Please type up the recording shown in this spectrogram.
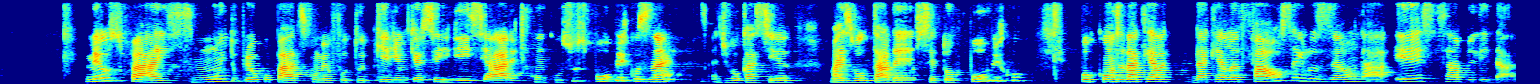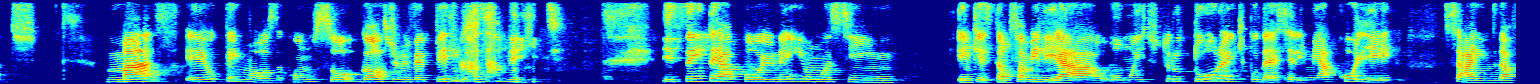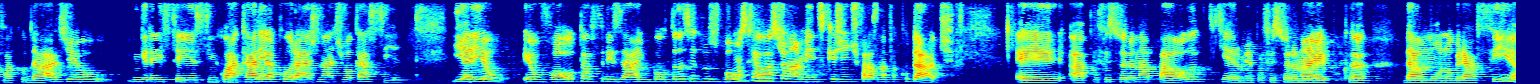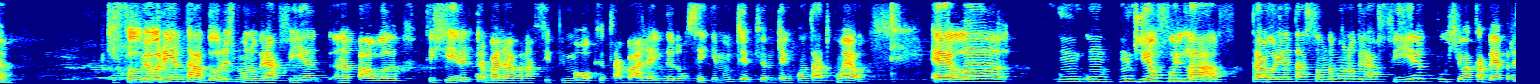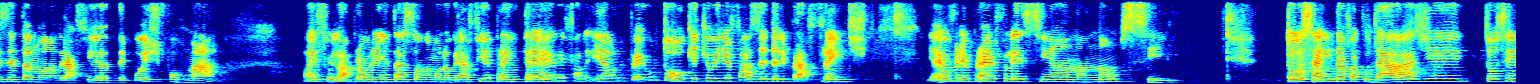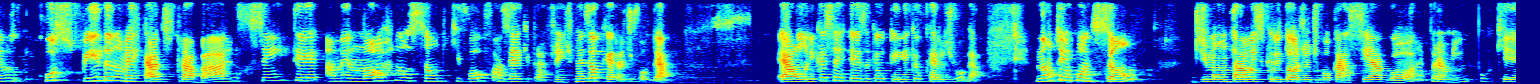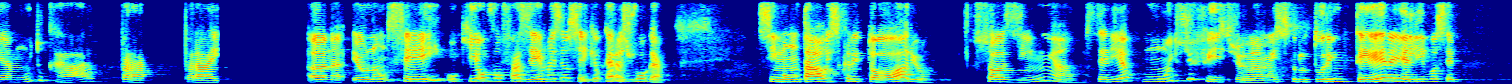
Meus pais, muito preocupados com o meu futuro, queriam que eu seguisse a área de concursos públicos, né? Advocacia mais voltada ao setor público por conta daquela, daquela falsa ilusão da estabilidade. Mas eu, teimosa como sou, gosto de viver perigosamente. E sem ter apoio nenhum, assim, em questão familiar ou uma estrutura em que pudesse ali me acolher saindo da faculdade, eu ingressei assim com a cara e a coragem na advocacia. E aí eu, eu volto a frisar a importância dos bons relacionamentos que a gente faz na faculdade é, a professora Ana Paula, que era minha professora na época da monografia, que foi minha orientadora de monografia, Ana Paula Teixeira, que trabalhava na FIPMO, que eu trabalho ainda, não sei, tem muito tempo que eu não tenho contato com ela. Ela, um, um, um dia eu fui lá para a orientação da monografia, porque eu acabei apresentando monografia depois de formar. Aí fui lá para a orientação da monografia, para entrega, e, falei, e ela me perguntou o que, que eu iria fazer dali para frente. E aí eu virei para ela e falei assim, Ana, não sei. Tô saindo da faculdade, tô sendo cuspida no mercado de trabalho sem ter a menor noção do que vou fazer aqui para frente, mas eu quero advogar. É a única certeza que eu tenho é que eu quero advogar. Não tenho condição de montar um escritório de advocacia agora para mim, porque é muito caro para Ana, eu não sei o que eu vou fazer, mas eu sei que eu quero advogar. Sim, montar o escritório sozinha seria muito difícil, é uma estrutura inteira e ali você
